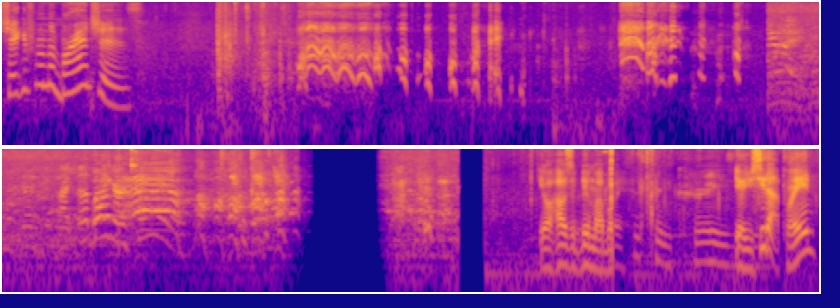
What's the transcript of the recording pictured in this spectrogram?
Shake it from the branches. Oh my. Like up by your hand. Yo, how's it been, my boy? It's been crazy. Yo, you see that plane?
